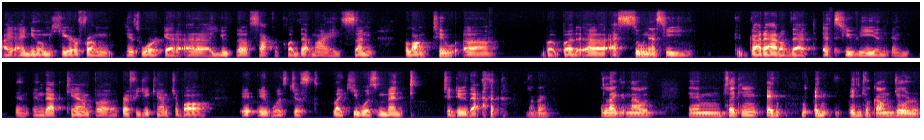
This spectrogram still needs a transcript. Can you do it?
i, I knew him here from his work at, at a youth uh, soccer club that my son belonged to uh, but but uh, as soon as he got out of that suv in, in, in, in that camp uh, refugee camp Djabal it, it was just like he was meant to do that. Okay. Like now um, taking in, in, into account your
